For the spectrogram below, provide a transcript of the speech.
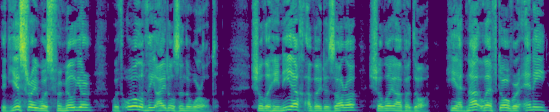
that Yisro was familiar with all of the idols in the world. Shalahiniach Avodah Zara Shaloi Avado. He had not left over any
